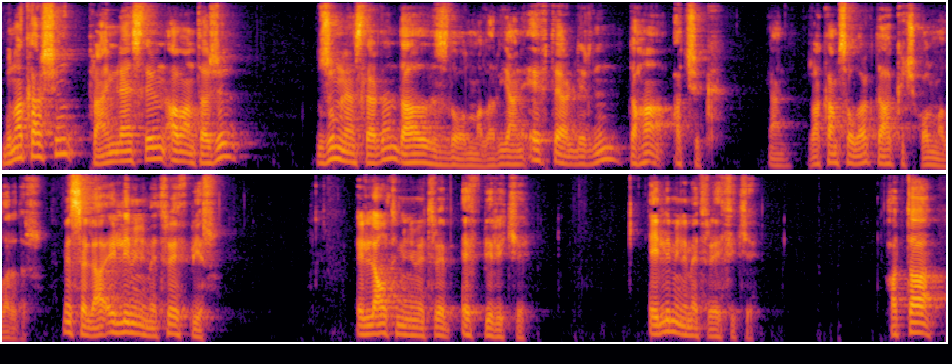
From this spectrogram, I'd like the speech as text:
Buna karşın prime lenslerin avantajı zoom lenslerden daha hızlı olmaları. Yani f değerlerinin daha açık, yani rakamsal olarak daha küçük olmalarıdır. Mesela 50 mm f1, 56 mm f1.2, 50 mm f2. Hatta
